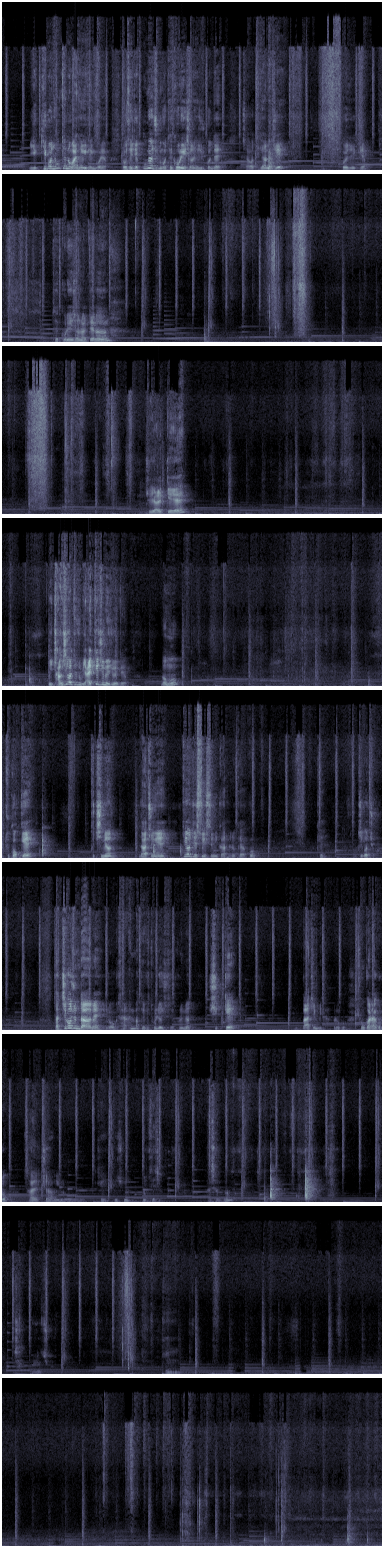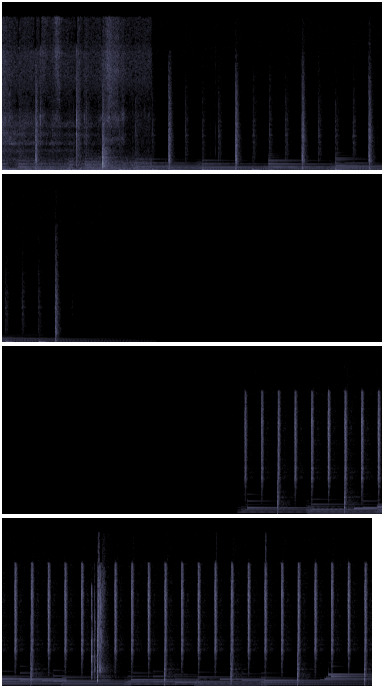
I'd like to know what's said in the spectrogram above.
이게 기본 형태는 완성이 된 거예요. 여기서 이제 꾸며주는 거, 데코레이션을 해줄 건데 자 어떻게 하는지 보여드릴게요. 데코레이션 할 때는 좀 얇게 이 장식할 때 좀 얇게 좀 해줘야 돼요. 너무 두껍게 붙이면 나중에 띄어질 수 있으니까 이렇게 갖고 이렇게 찍어주고 자 찍어준 다음에 이렇게 살- 한 바퀴 이렇게 돌려주세요. 그러면 쉽게 빠집니다. 그리고 손가락으로 살짝 이렇게 해주면 이렇게 되죠. 다시 한번 자 눌러주고 이렇게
